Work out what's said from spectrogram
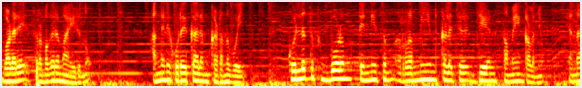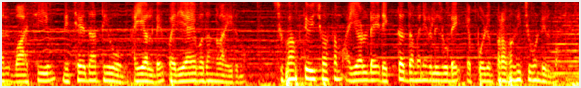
വളരെ ശ്രമകരമായിരുന്നു. അങ്ങനെ കുറേ കാലം കടന്നുപോയി. കൊല്ലത്ത് ഫുട്ബോളും ടെന്നീസും റമ്മിയും കളിച്ച് ജയൻ സമയം കളഞ്ഞു. എന്നാൽ വാശിയും നിശ്ചയദാർഢ്യവും അയാളുടെ പര്യായപദങ്ങളായിരുന്നു ശുഭാപ്തി വിശ്വാസം അയാളുടെ രക്തധമനികളിലൂടെ എപ്പോഴും പ്രവഹിച്ചുകൊണ്ടിരുന്നു.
